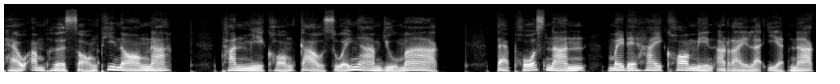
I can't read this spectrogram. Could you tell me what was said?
แถวอำเภอสองพี่น้องนะ ท่านมีของเก่าสวยงามอยู่มาก แต่โพสต์นั้นไม่ได้ให้ข้อมูลอะไรละเอียดนัก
